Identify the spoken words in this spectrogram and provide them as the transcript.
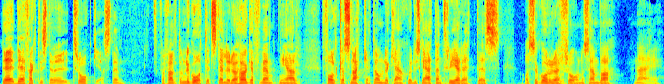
det, det är faktiskt det tråkigaste. Framförallt om du går till ett ställe du har höga förväntningar, folk har snackat om det kanske, du ska äta en trerätters och så går du därifrån och sen bara, nej.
